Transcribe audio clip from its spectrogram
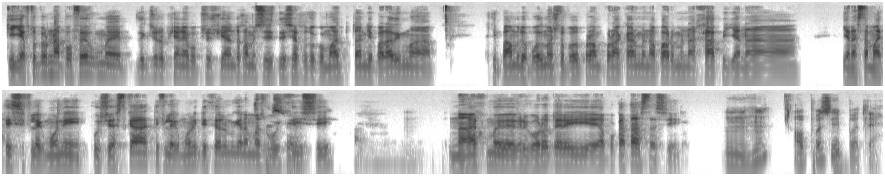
Και γι' αυτό πρέπει να αποφεύγουμε, δεν ξέρω ποια είναι η αποψή σου, αν το είχαμε συζητήσει αυτό το κομμάτι, όταν για παράδειγμα χτυπάμε το πόδι μας, το πρώτο πράγμα που να κάνουμε να πάρουμε ένα χάπι για να, για να σταματήσει η φλεγμονή. Που ουσιαστικά τη φλεγμονή τη θέλουμε για να μα βοηθήσει να έχουμε γρηγορότερη αποκατάσταση. Mm-hmm. Οπωσδήποτε.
